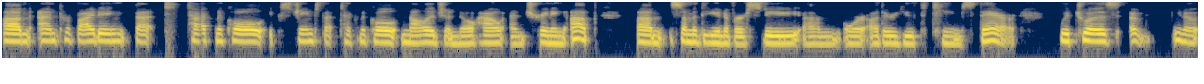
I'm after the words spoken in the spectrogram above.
um, and providing that technical exchange, that technical knowledge and know-how and training up um, some of the university um, or other youth teams there, which was a you know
